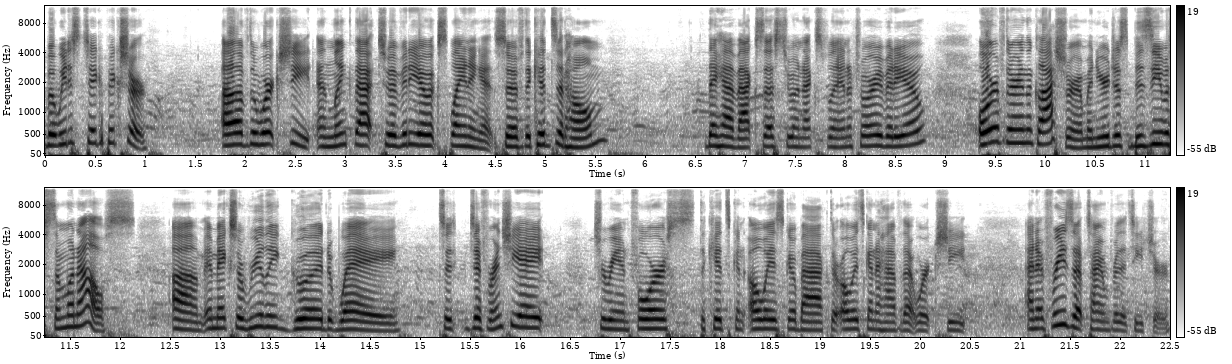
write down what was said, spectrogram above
but we just take a picture of the worksheet and link that to a video explaining it. So if the kids at home, they have access to an explanatory video, or if they're in the classroom and you're just busy with someone else, um, it makes a really good way to differentiate, to reinforce. The kids can always go back, they're always going to have that worksheet, and it frees up time for the teacher.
